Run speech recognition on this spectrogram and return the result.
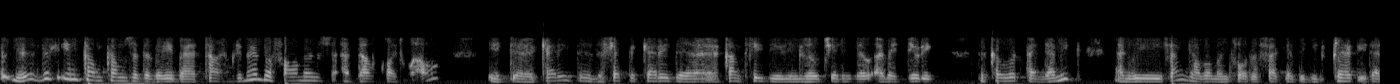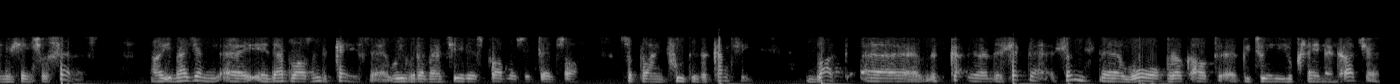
This income comes at a very bad time. Remember, farmers have done quite well. It uh, carried the sector carried the country during load shedding. I mean, during the COVID pandemic, and we thank government for the fact that it declared it an essential service. Now, imagine uh, if that wasn't the case, uh, we would have had serious problems in terms of supplying food to the country. But uh, the, uh, the sector, since the war broke out uh, between Ukraine and Russia,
